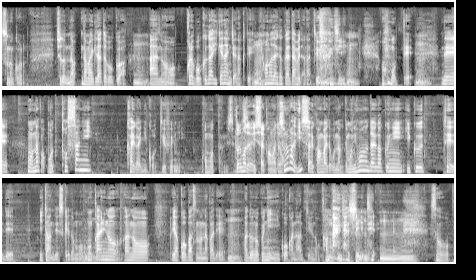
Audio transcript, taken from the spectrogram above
その頃、ちょっとな生意気だった僕は、うん、あの、これは僕がいけないんじゃなくて、うん、日本の大学はダメだなっていうふうに、うん、思って、で、もうなんかもうとっさに海外に行こうっていうふうに思ったんですよ、ね、それまでは一切考えてそれまで一切考えたことなくて、もう日本の大学に行く体でいたんですけども、もう帰りのあの夜行バスの中で、うん。あどの国に行こうかなっていうのを考え出していて、うん。そう。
